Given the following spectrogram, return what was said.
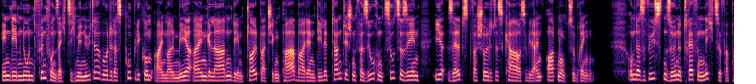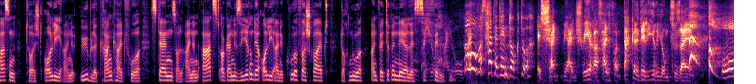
In dem nun 65 Minuten wurde das Publikum einmal mehr eingeladen, dem tollpatschigen Paar bei den dilettantischen Versuchen zuzusehen, ihr selbstverschuldetes Chaos wieder in Ordnung zu bringen. Um das Wüstensöhne-Treffen nicht zu verpassen, täuscht Olli eine üble Krankheit vor. Stan soll einen Arzt organisieren, der Olli eine Kur verschreibt, doch nur ein Veterinär lässt sich finden. Oh, was hat er denn, Doktor? Es scheint mir ein schwerer Fall von Dackeldelirium zu sein. Oh,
